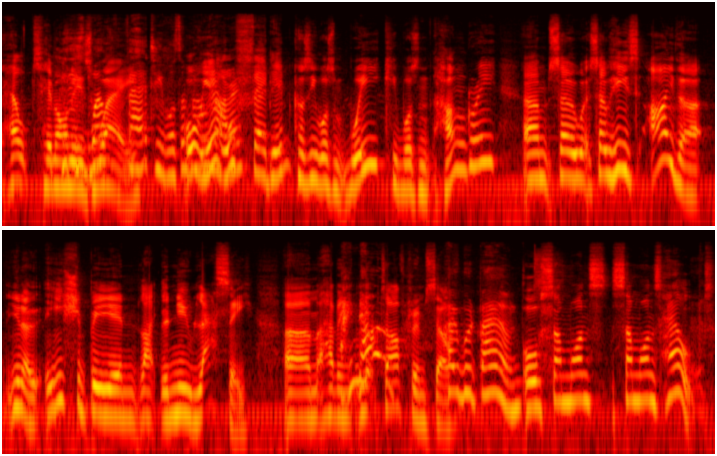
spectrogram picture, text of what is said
helped him on his well way. fed, he wasn't Oh yeah, all fed him because he wasn't weak, he wasn't hungry. Um, so so he's either you know he should be in like the new Lassie, um, having looked after himself, Homeward bound. or someone's someone's helped.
